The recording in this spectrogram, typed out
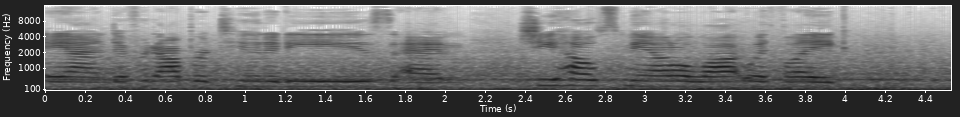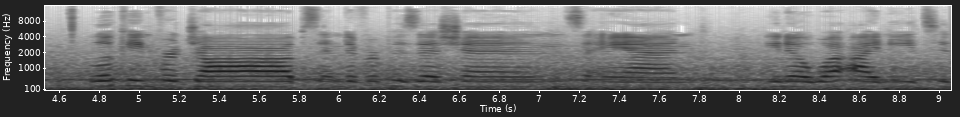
and different opportunities and she helps me out a lot with like looking for jobs and different positions and you know what I need to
